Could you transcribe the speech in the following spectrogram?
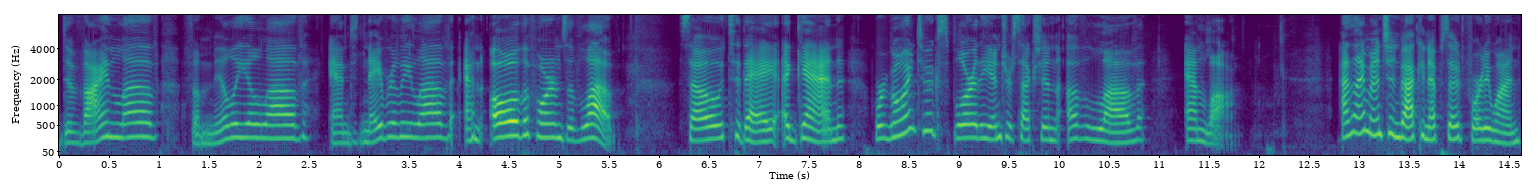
divine love, familial love, and neighborly love, and all the forms of love. So, today, again, we're going to explore the intersection of love and law. As I mentioned back in episode 41,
